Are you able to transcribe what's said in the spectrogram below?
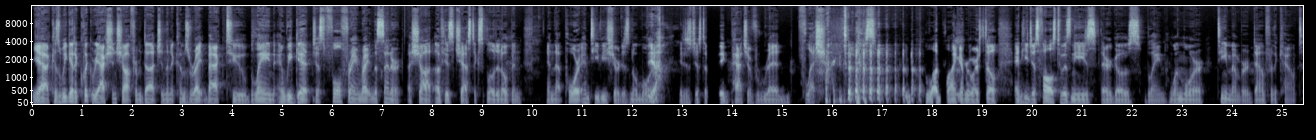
Yeah, because we get a quick reaction shot from Dutch, and then it comes right back to Blaine, and we get just full frame right in the center a shot of his chest exploded open, and that poor MTV shirt is no more. Yeah. It is just a big patch of red flesh, Right. blood flying everywhere still, and he just falls to his knees. There goes Blaine, one more team member down for the count.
